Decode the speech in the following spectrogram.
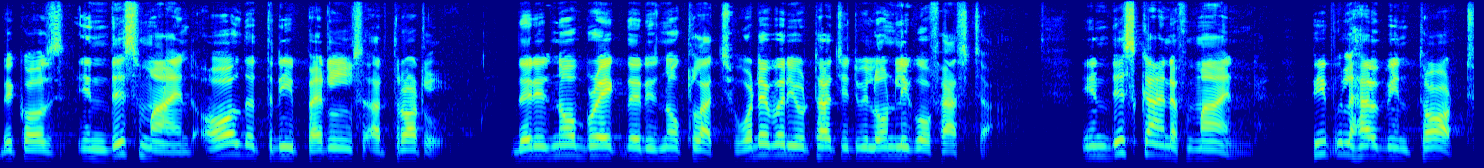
because in this mind, all the three pedals are throttle. There is no brake, there is no clutch. Whatever you touch, it will only go faster. In this kind of mind, people have been taught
